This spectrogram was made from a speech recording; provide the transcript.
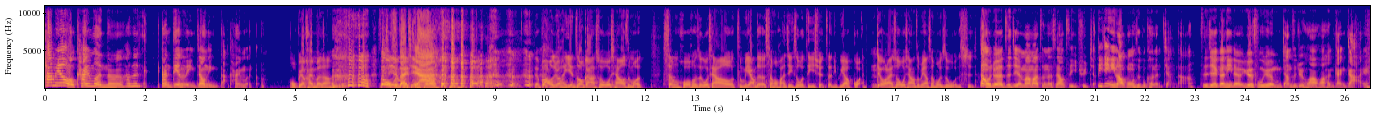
他没有开门呢，他是按电铃叫你打开门。我不要开门啊，所以我不在家。不然我就很严重的跟他说，我想要怎么。生活，或者我想要怎么样的生活环境是我自己选择，你不要管。对我来说，我想要怎么样生活是我的事。但我觉得自己的妈妈真的是要自己去讲，毕竟你老公是不可能讲的啊。直接跟你的岳父岳母讲这句话的话，很尴尬哎。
